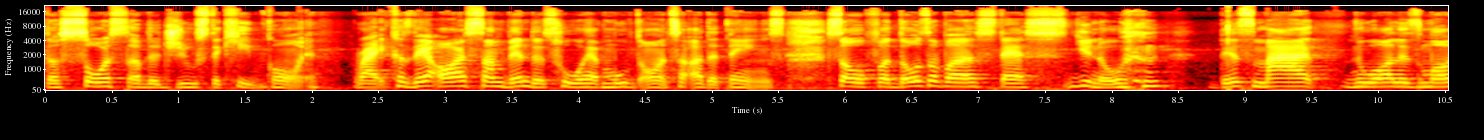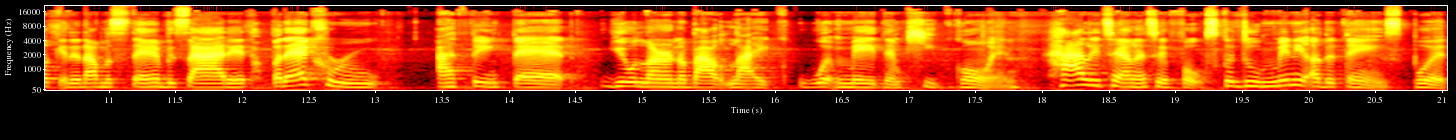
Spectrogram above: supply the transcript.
the source of the juice to keep going right? Because there are some vendors who have moved on to other things. So for those of us that's, you know, this my New Orleans market and I'm gonna stand beside it. For that crew, I think that you'll learn about like what made them keep going. Highly talented folks could do many other things but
